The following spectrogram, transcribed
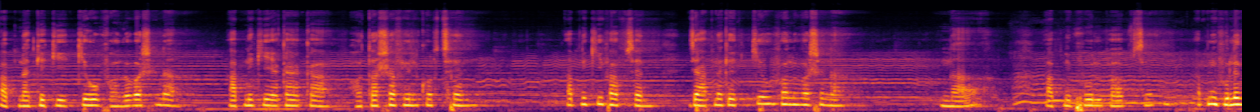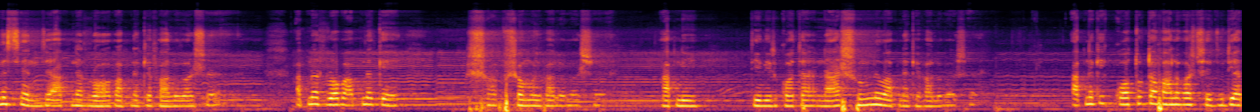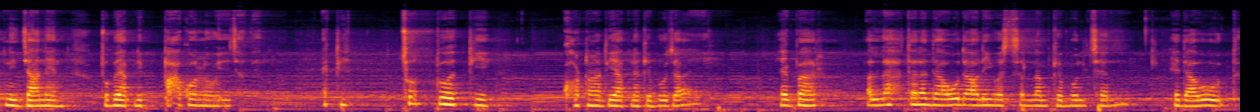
আপনাকে কি কেউ ভালোবাসে না? আপনি কি একা একা হতাশা ফিল করছেন? আপনি কি ভাবছেন যে আপনাকে কেউ ভালোবাসে না? না, আপনি ভুল ভাবছেন। আপনি ভুলে গেছেন যে আপনার রব আপনাকে ভালোবাসে। আপনার রব আপনাকে সব সময় ভালোবাসে। আপনি তিনির কথা না শুনলেও আপনাকে ভালোবাসে। আপনাকে কতটা ভালোবাসে যদি আপনি জানেন, তবে আপনি পাগল হয়ে যাবেন। একটি ছোট্ট একটি ঘটনা দিয়ে আপনাকে বোঝায় একবার আল্লাহ তালা দাউদ আলী ওয়াসাল্লামকে বলছেন, হে দাউদ,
